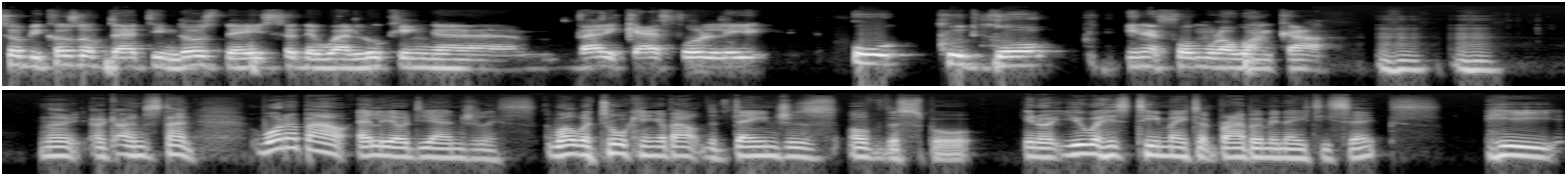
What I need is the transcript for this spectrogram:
So, because of that, in those days, they were looking uh, very carefully who could go in a Formula One car. Mm-hmm, mm-hmm. No, I understand. What about Elio De Angelis? Well, we're talking about the dangers of the sport. You know, you were his teammate at Brabham in 86. He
